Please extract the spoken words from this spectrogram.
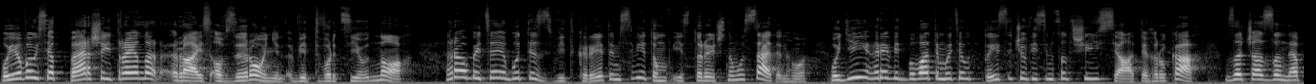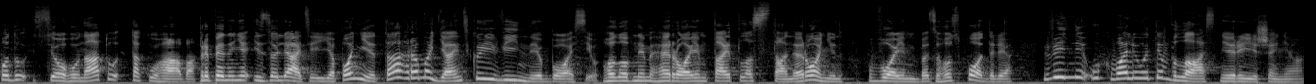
Появився перший трейлер Rise of the Ronin від творців Ног. Гра обіцяє бути з відкритим світом в історичному сеттингу. Події гри відбуватимуться в 1860-х роках за час занепаду Сьогунату та Кугава, припинення ізоляції Японії та громадянської війни босів. Головним героєм тайтла стане Ронін, воїн без господаря. Вільний ухвалювати власні рішення.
